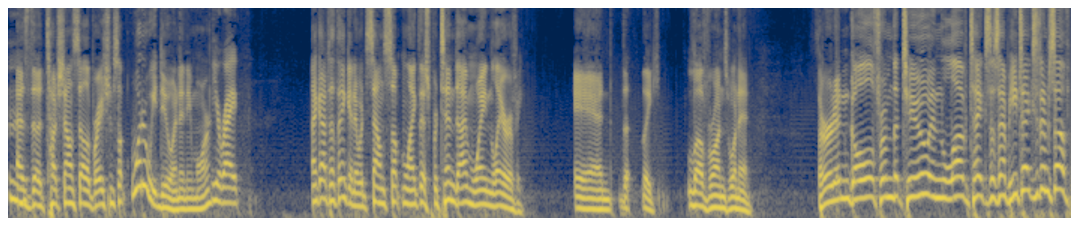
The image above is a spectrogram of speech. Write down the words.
mm. as the touchdown celebration what are we doing anymore? You're right. I got to thinking it would sound something like this. Pretend I'm Wayne Larrivee, and the like Love runs one in. Third and goal from the two, and Love takes a snap. He takes it himself,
